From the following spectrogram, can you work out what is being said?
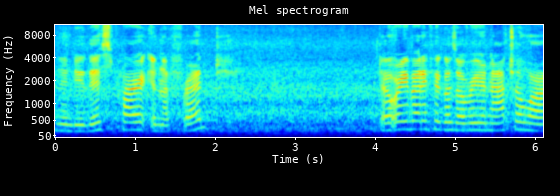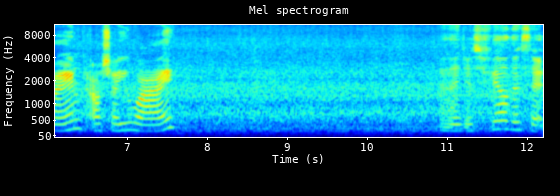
And then do this part in the front. Don't worry about if it goes over your natural line. I'll show you why. And then just fill this in.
